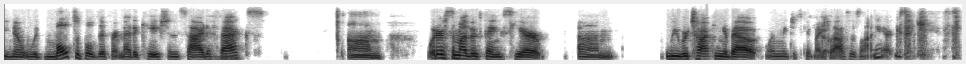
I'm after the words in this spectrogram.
you know, with multiple different medication side Mhm. effects. Um, what are some other things here? Um, we were talking about. Let me just get my glasses on here because I can't see.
